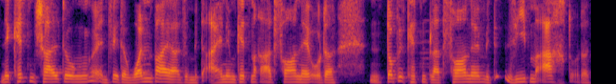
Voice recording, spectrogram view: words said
eine Kettenschaltung, entweder One-By, also mit einem Kettenrad vorne oder ein Doppelkettenblatt vorne mit sieben, acht oder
